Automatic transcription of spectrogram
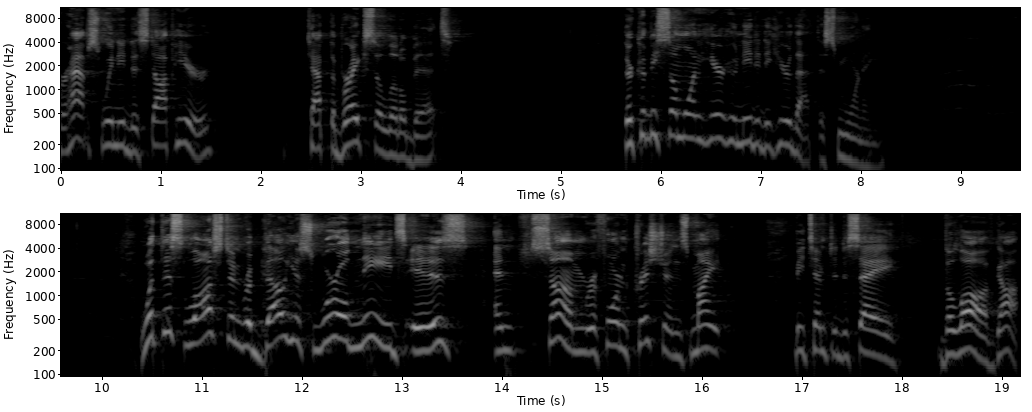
Perhaps we need to stop here, tap the brakes a little bit. There could be someone here who needed to hear that this morning. What this lost and rebellious world needs is, and some Reformed Christians might be tempted to say, the law of God.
